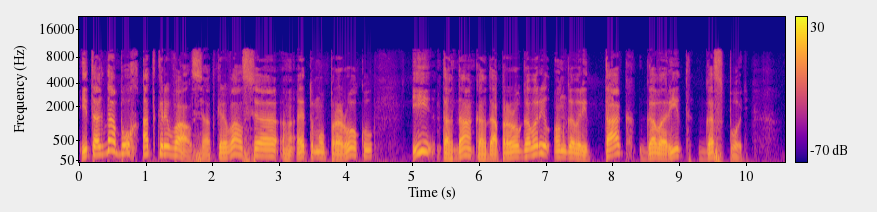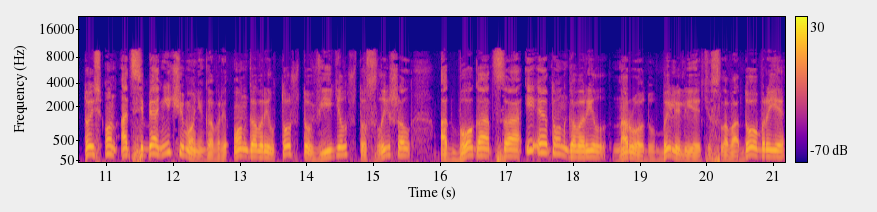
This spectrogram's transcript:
И тогда Бог открывался, открывался э, этому пророку. И тогда, когда пророк говорил, он говорит, так говорит Господь. То есть он от себя ничего не говорил. Он говорил то, что видел, что слышал от Бога Отца, и это он говорил народу. Были ли эти слова добрые,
